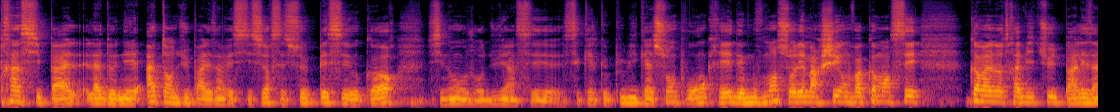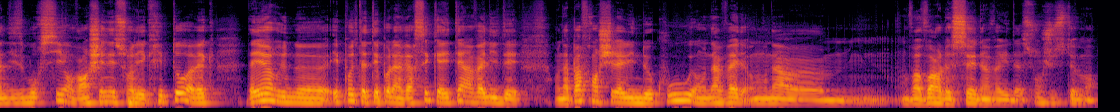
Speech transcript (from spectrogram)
principale, la donnée attendue par les investisseurs, c'est ce PCE Core. Sinon aujourd'hui, hein, ces, ces quelques publications pourront créer des mouvements sur les marchés. On va commencer comme à notre habitude, par les indices boursiers. On va enchaîner sur les cryptos avec d'ailleurs une euh, épaule tête épaule inversée qui a été invalidée. On n'a pas franchi la ligne de coup et euh, on va voir le seuil d'invalidation justement.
